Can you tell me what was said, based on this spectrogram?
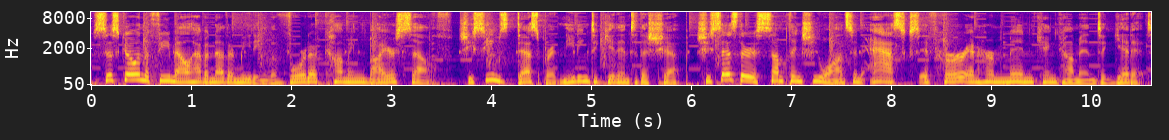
Sisko and the female have another meeting, the Vorta coming by herself. She seems desperate, needing to get into the ship. She says there is something she wants and asks if her and her men can come in to get it.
